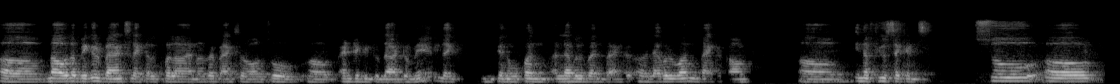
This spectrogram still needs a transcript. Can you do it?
Now the bigger banks like Alfalah and other banks are also entering into that domain. Like you can open a level one bank, level one bank account in a few seconds. So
